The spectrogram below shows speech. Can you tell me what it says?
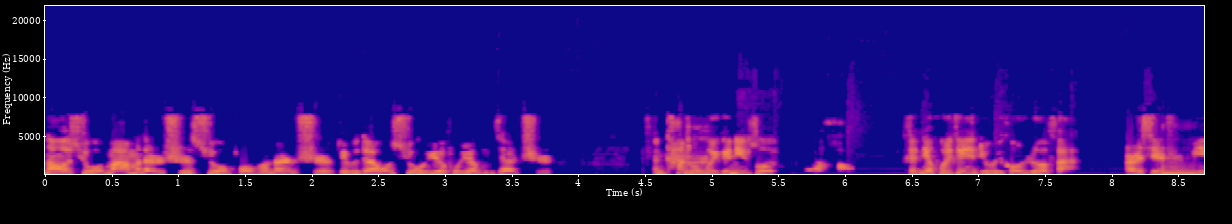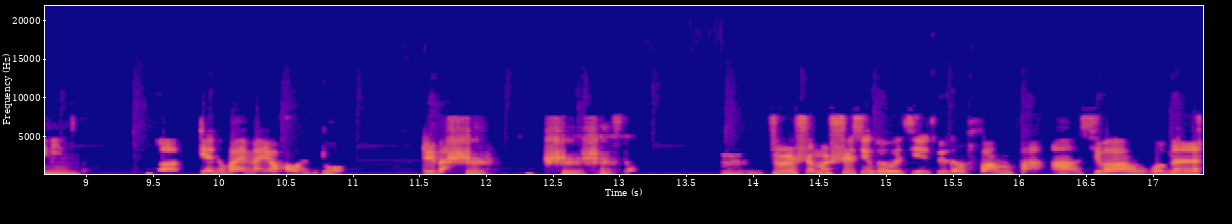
那我去我妈妈那儿吃，去我婆婆那儿吃，对不对？我去我岳父岳母家吃，嗯他们会给你做的好，肯定会给你留一口热饭，而且是比你。呃，点的外卖要好很多，对吧？是是是，嗯，就是什么事情都有解决的方法啊！希望我们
